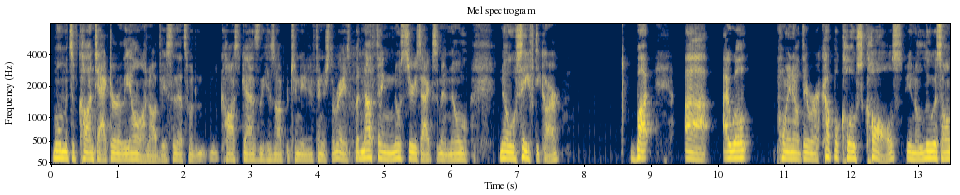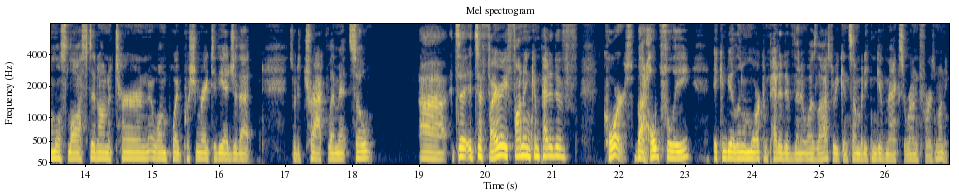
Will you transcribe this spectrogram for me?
moments of contact early on. Obviously, that's what cost Gasly his opportunity to finish the race, but nothing, no serious accident, no, no safety car. But uh, I will point out there were a couple close calls. You know, Lewis almost lost it on a turn at one point, pushing right to the edge of that sort of track limit. So uh, it's a it's a very fun and competitive course, but hopefully it can be a little more competitive than it was last week, and somebody can give Max a run for his money.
